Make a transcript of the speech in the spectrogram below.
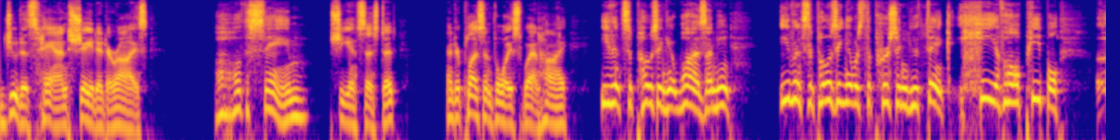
Judith's hand shaded her eyes. All the same, she insisted, and her pleasant voice went high. Even supposing it was, I mean, even supposing it was the person you think, he of all people, uh,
